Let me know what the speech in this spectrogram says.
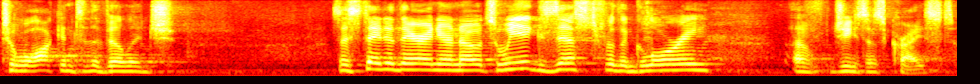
to walk into the village. As I stated there in your notes, we exist for the glory of Jesus Christ.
